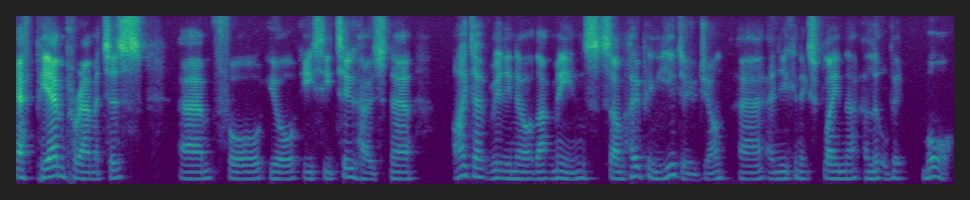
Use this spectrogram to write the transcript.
FPM parameters um, for your EC2 host. Now, I don't really know what that means, so I'm hoping you do, Jon, uh, and you can explain that a little bit more.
